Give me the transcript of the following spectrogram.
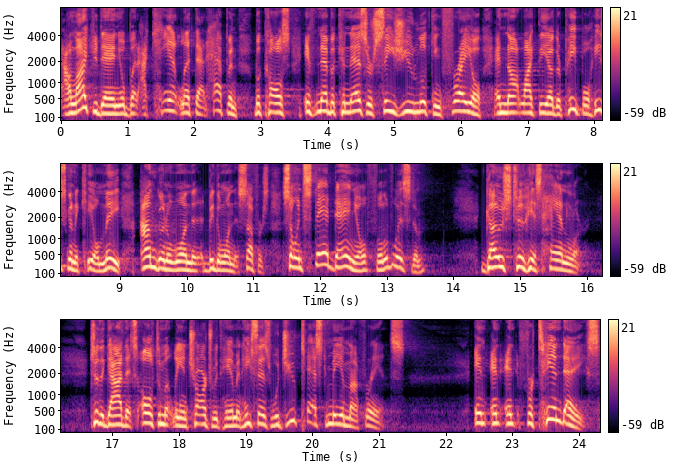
I like you, Daniel, but I can't let that happen because if Nebuchadnezzar sees you looking frail and not like the other people, he's going to kill me. I'm going to one that, be the one that suffers. So instead, Daniel, full of wisdom, goes to his handler, to the guy that's ultimately in charge with him, and he says, Would you test me and my friends? And, and, and for 10 days,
